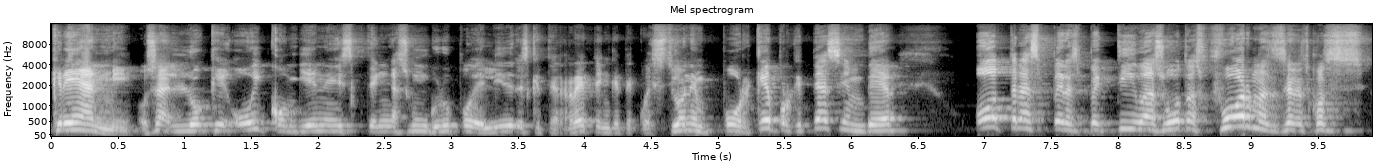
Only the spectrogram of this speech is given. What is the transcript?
créanme. O sea, lo que hoy conviene es que tengas un grupo de líderes que te reten, que te cuestionen. ¿Por qué? Porque te hacen ver otras perspectivas u otras formas de hacer las cosas,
